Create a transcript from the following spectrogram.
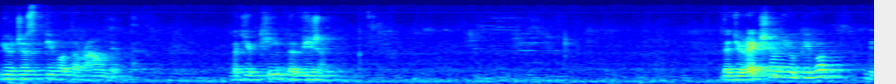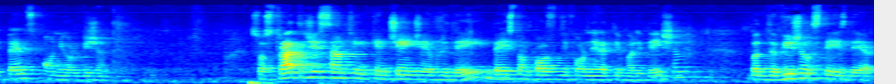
you just pivot around it. But you keep the vision. The direction you pivot depends on your vision. So strategy is something you can change every day based on positive or negative validation, but the vision stays there.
